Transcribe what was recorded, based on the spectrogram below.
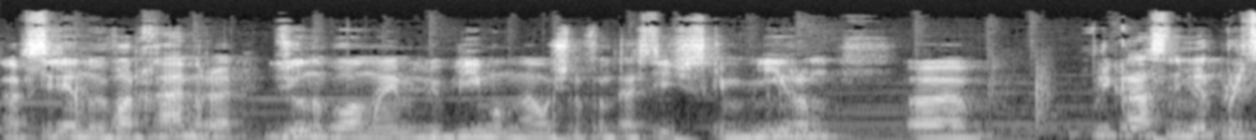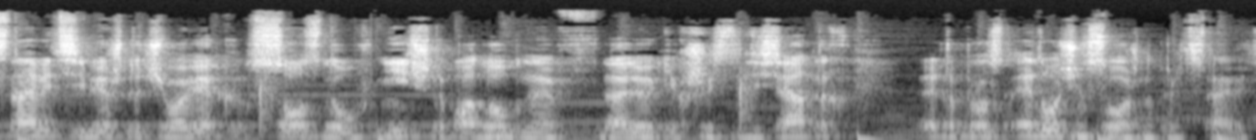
э, вселенную Вархаммера, Дюна была моим любимым научно-фантастическим миром. Прекрасный мир представить себе, что человек создал нечто подобное в далеких 60-х, Это просто, это очень сложно представить.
